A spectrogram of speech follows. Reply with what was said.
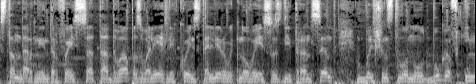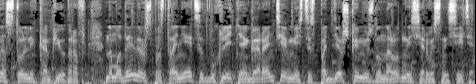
Стандартный интерфейс SATA 2 позволяет легко инсталлировать новый SSD Transcend в большинство ноутбуков ноутбуков и настольных компьютеров. На модель распространяется двухлетняя гарантия вместе с поддержкой международной сервисной сети.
